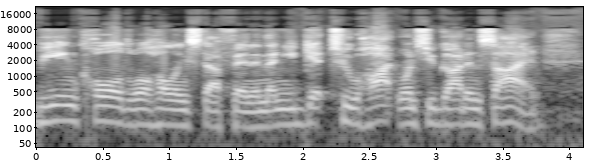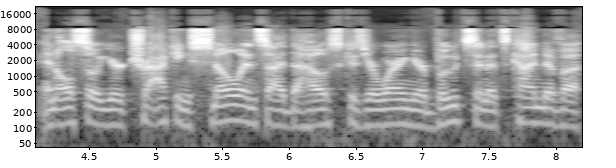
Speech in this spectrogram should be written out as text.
being cold while hauling stuff in, and then you get too hot once you got inside. And also, you're tracking snow inside the house because you're wearing your boots, and it's kind of a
